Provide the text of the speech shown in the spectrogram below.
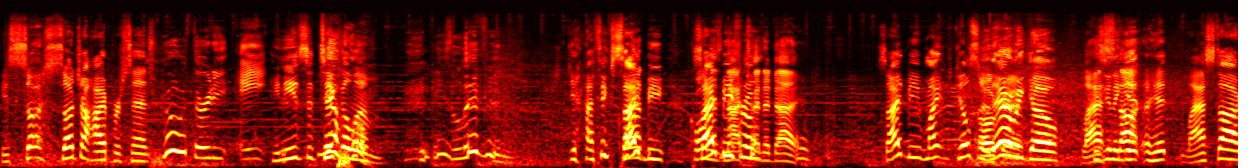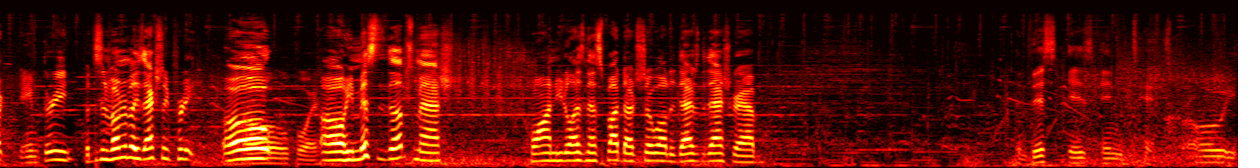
He's su- such a high percent. 238. He needs to tickle Yo. him. He's living. Yeah, I think side Quan- B, Quan side is B not from trying to die. side B might kill soon. Okay. There we go. Last he's gonna stock. get a hit. Last stock. Game three. But this invulnerability is actually pretty. Oh, Oh, boy. oh, he missed the up smash. Quan utilizing that spot dodge so well to dash the dash grab. And this is intense, bro. Oh, he-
